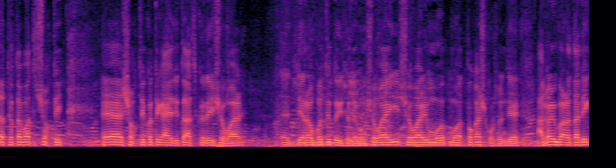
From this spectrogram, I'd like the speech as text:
জাতীয়তাবাদ শক্তি শক্তি কর্তৃক আয়োজিত আজকের এই সভার এ, যারা উপস্থিত হয়েছেন এবং সবাই সবাই মত প্রকাশ করছেন যে আগামী বারো তারিখ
